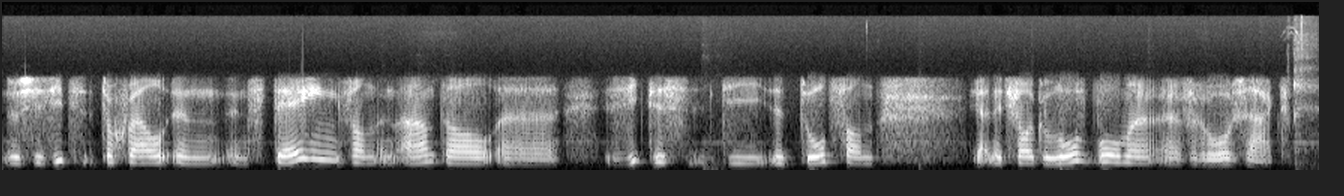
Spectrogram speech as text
Dus je ziet toch wel een, een stijging van een aantal uh, ziektes die de dood van ja, in dit geval loofbomen uh, veroorzaakt.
